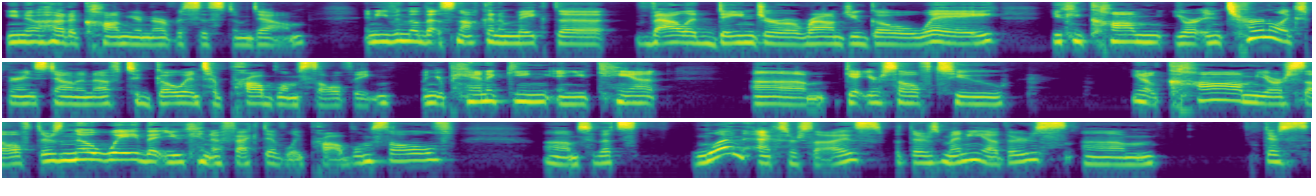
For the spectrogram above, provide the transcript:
you know how to calm your nervous system down. And even though that's not going to make the valid danger around you go away, you can calm your internal experience down enough to go into problem solving. When you're panicking and you can't um, get yourself to you know calm yourself there's no way that you can effectively problem solve. Um, so that's one exercise but there's many others. Um, there's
